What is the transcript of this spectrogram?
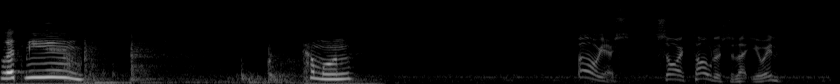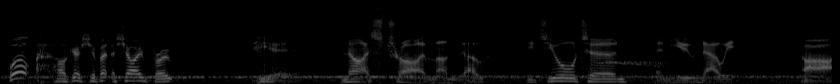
Let me in. Come on. Oh yes, Scythe told us to let you in. Well, I guess you better show him through. Yeah, nice try, Mungo. It's your turn, and you know it. Ah,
